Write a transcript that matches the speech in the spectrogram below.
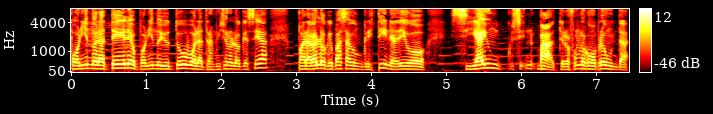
poniendo la tele o poniendo YouTube o la transmisión o lo que sea para ver lo que pasa con Cristina. Digo, si hay un. Va, te lo formulo como pregunta.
